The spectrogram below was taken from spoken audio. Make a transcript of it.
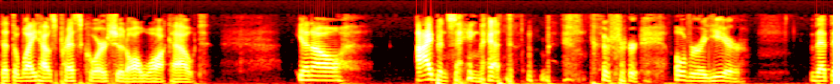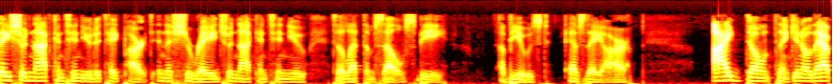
that the White House press corps should all walk out. You know, I've been saying that for over a year that they should not continue to take part in this charade, should not continue to let themselves be abused as they are. I don't think, you know, that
